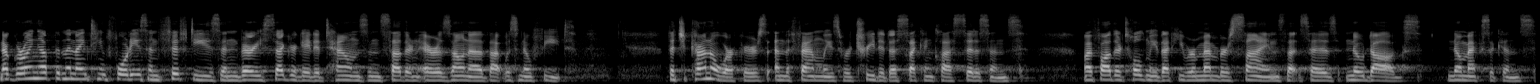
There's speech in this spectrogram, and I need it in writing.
Now, growing up in the 1940s and 50s in very segregated towns in southern Arizona, that was no feat. The Chicano workers and the families were treated as second-class citizens. My father told me that he remembers signs that says, no dogs, no Mexicans.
